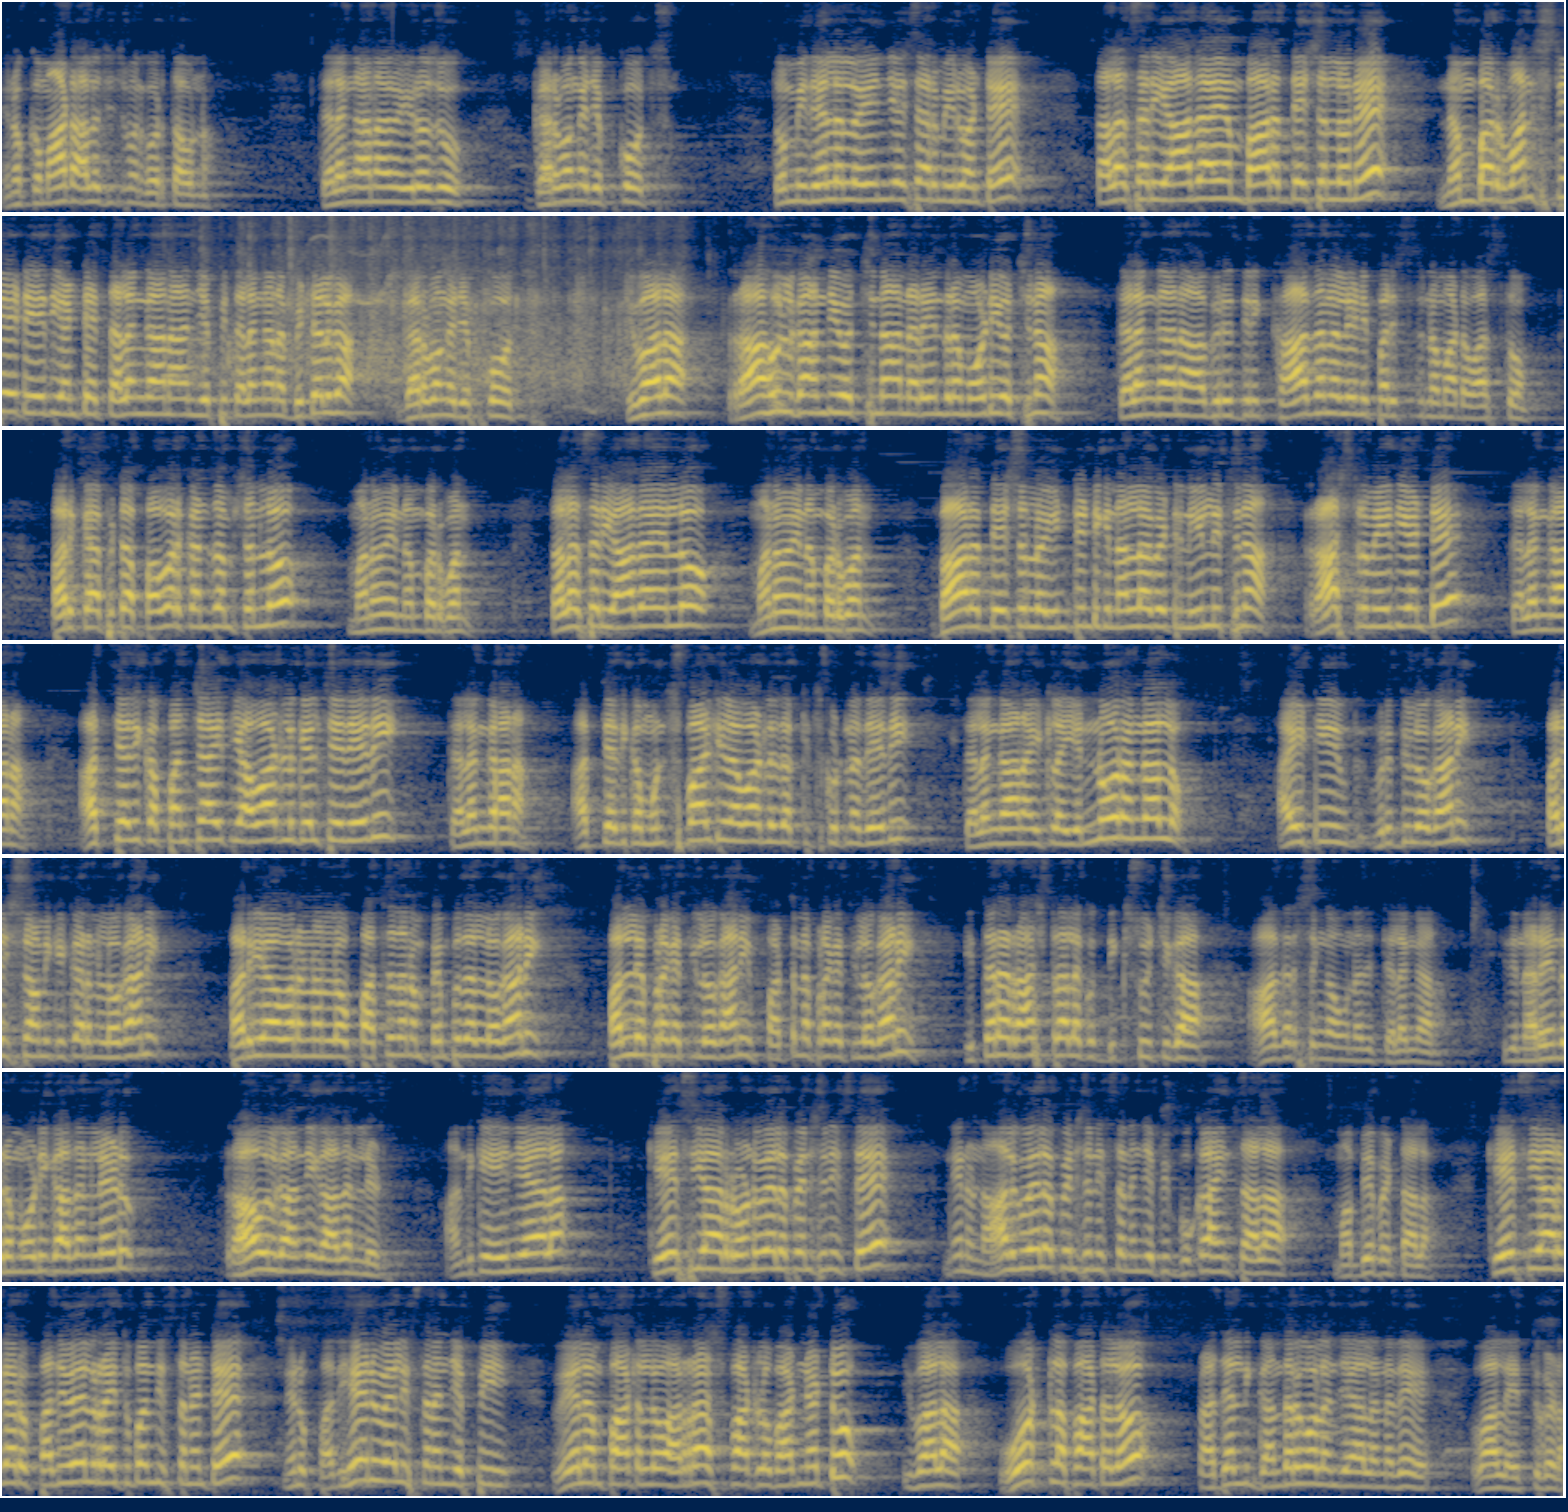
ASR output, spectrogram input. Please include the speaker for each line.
Speaker 1: నేను ఒక్క మాట ఆలోచించమని కోరుతా ఉన్నా. తెలంగాణలో ఈరోజు గర్వంగా చెప్పుకోవచ్చు. తొమ్మిదేళ్ళలో ఏం చేశారు మీరు అంటే తలసరి ఆదాయం భారతదేశంలోనే నంబర్ వన్ స్టేట్ ఏది అంటే తెలంగాణ అని చెప్పి తెలంగాణ బిడ్డలుగా గర్వంగా చెప్పుకోవచ్చు. ఇవాళ రాహుల్ గాంధీ వచ్చినా నరేంద్ర మోడీ వచ్చినా తెలంగాణ అభివృద్ధిని కాదనలేని పరిస్థితి అన్నమాట వాస్తవం. పర్ క్యాపిటల్ పవర్ కన్సంప్షన్లో మనమే నంబర్ వన్. తలసరి ఆదాయంలో మనమే నంబర్ వన్. భారతదేశంలో ఇంటింటికి నల్లబెట్టి నీళ్ళు ఇచ్చినా రాష్ట్రం ఏది అంటే తెలంగాణ. అత్యధిక పంచాయతీ అవార్డులు గెలిచేదేది తెలంగాణ. అత్యధిక మున్సిపాలిటీల అవార్డులు దక్కించుకుంటున్నది ఏది తెలంగాణ. ఇట్లా ఎన్నో రంగాల్లో ఐటీ వృద్ధిలో కానీ పారిశ్రామికీకరణలో కానీ పర్యావరణంలో పచ్చదనం పెంపుదలలో కానీ పల్లె ప్రగతిలో కానీ పట్టణ ప్రగతిలో కానీ ఇతర రాష్ట్రాలకు దిక్సూచిగా ఆదర్శంగా ఉన్నది తెలంగాణ. ఇది నరేంద్ర మోడీ కాదని లేడు రాహుల్ గాంధీ కాదని లేడు. అందుకే ఏం చేయాలా? కేసీఆర్ రెండు వేల పెన్షన్ ఇస్తే నేను నాలుగు వేల పెన్షన్ ఇస్తానని చెప్పి బుకాయించాలా? మభ్యపెట్టాలా? కేసీఆర్ గారు పదివేలు రైతు బంధు ఇస్తానంటే నేను పదిహేను వేలు ఇస్తానని చెప్పి వేలం పాటలో అర్రాస్ పాటలో పాడినట్టు ఇవాళ ఓట్ల పాటలో ప్రజల్ని గందరగోళం చేయాలన్నదే వాళ్ళ ఎత్తుగడ.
